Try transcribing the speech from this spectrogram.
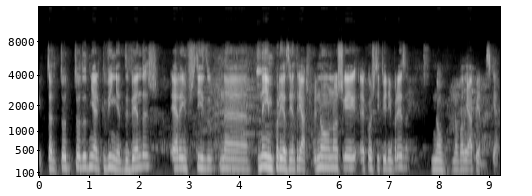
E, portanto, todo, todo o dinheiro que vinha de vendas era investido na, na empresa, entre aspas. Eu não, não cheguei a constituir empresa, não, não valia a pena sequer.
